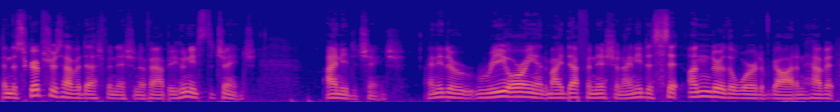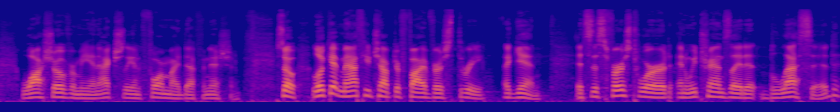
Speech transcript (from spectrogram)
and the scriptures have a definition of happy, who needs to change? I need to change. I need to reorient my definition. I need to sit under the Word of God and have it wash over me and actually inform my definition. So look at Matthew chapter 5, verse 3. Again, it's this first word, and we translate it blessed.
